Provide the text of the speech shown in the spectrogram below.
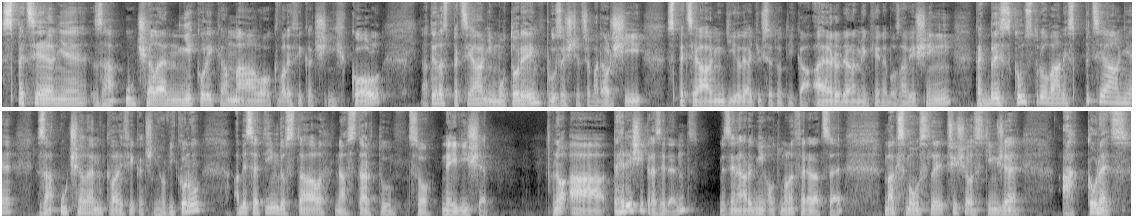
speciálně za účelem několika málo kvalifikačních kol. A tyhle speciální motory, plus ještě třeba další speciální díly, ať už se to týká aerodynamiky nebo zavěšení, tak byly skonstruovány speciálně za účelem kvalifikačního výkonu, aby se tým dostal na startu co nejvýše. No a tehdejší prezident Mezinárodní automobilové federace Max Mosley přišel s tím, že a konec.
